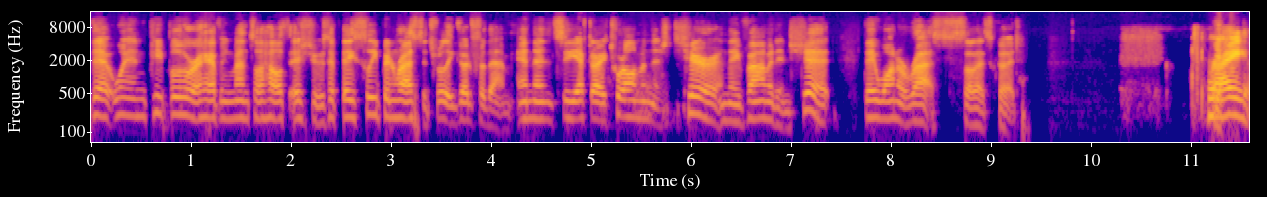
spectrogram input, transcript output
that when people who are having mental health issues, if they sleep and rest, it's really good for them. And then see after I twirl them in the chair and they vomit and shit, they want to rest. So that's good. Right.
